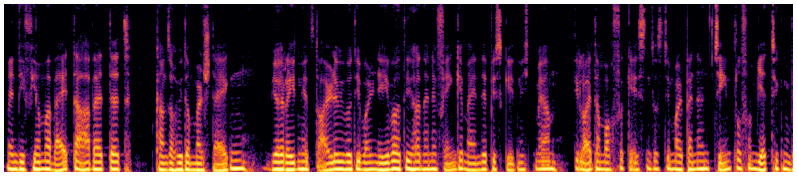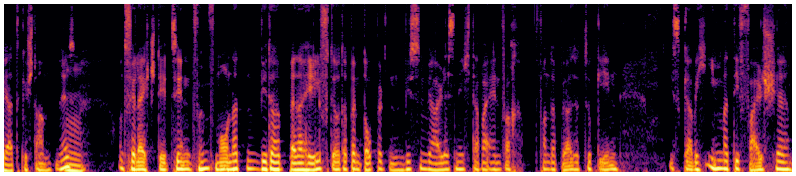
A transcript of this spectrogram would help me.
Wenn die Firma weiterarbeitet, kann es auch wieder mal steigen. Wir reden jetzt alle über die Valneva, die hat eine Fangemeinde bis geht nicht mehr. Die Leute haben auch vergessen, dass die mal bei einem Zehntel vom jetzigen Wert gestanden ist. Mhm. Und vielleicht steht sie in fünf Monaten wieder bei der Hälfte oder beim Doppelten, wissen wir alles nicht, aber einfach von der Börse zu gehen, ist, glaube ich, immer die falsche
